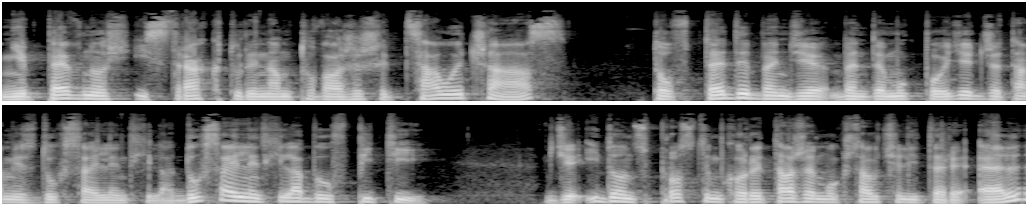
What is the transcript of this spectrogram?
niepewność i strach, który nam towarzyszy cały czas, to wtedy będzie, będę mógł powiedzieć, że tam jest duch Silent Hilla. Duch Silent Hilla był w PT, gdzie idąc prostym korytarzem o kształcie litery L,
